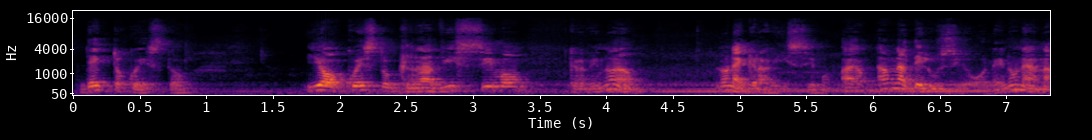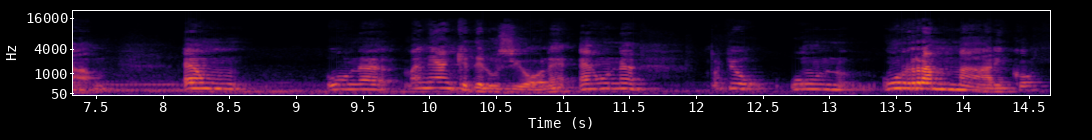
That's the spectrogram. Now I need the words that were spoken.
Detto questo, io ho questo gravissimo, gravi, no, non è gravissimo, è una delusione, non è una, è un, un ma neanche delusione, è un, proprio un, un rammarico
